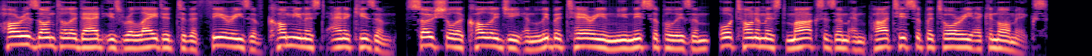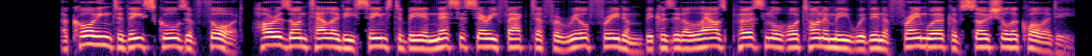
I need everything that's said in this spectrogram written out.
Horizontalidad is related to the theories of communist anarchism, social ecology and libertarian municipalism, autonomist Marxism and participatory economics. According to these schools of thought, horizontality seems to be a necessary factor for real freedom because it allows personal autonomy within a framework of social equality.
